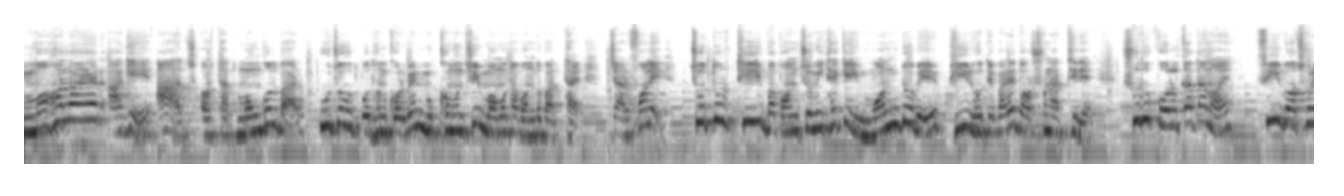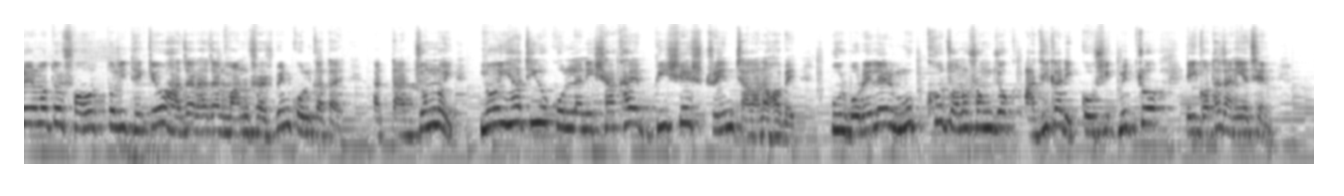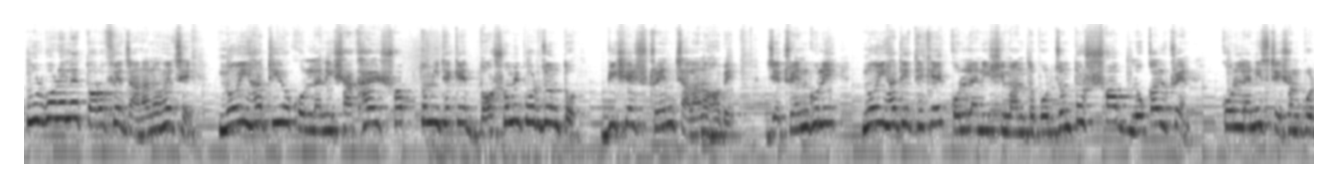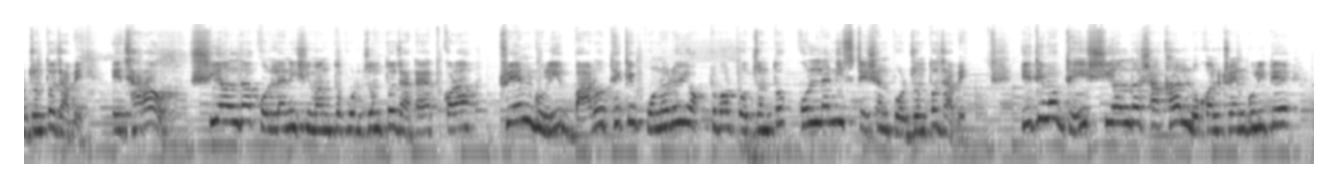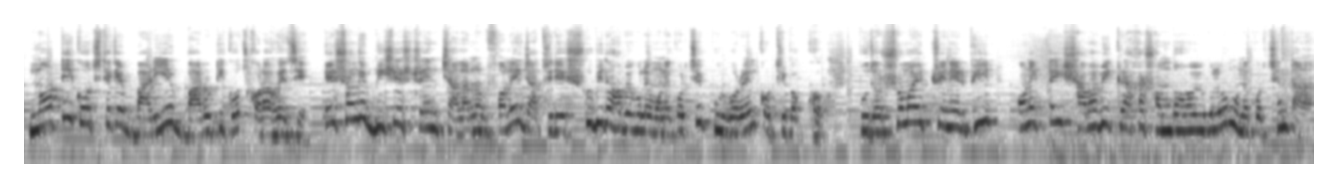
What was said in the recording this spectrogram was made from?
মহালয়ার আগে আজ, অর্থাৎ মঙ্গলবার, পুজো উদ্বোধন করবেন মুখ্যমন্ত্রী মমতা বন্দ্যোপাধ্যায়, যার ফলে চতুর্থী বা পঞ্চমী থেকেই মণ্ডপে ভিড় হতে পারে দর্শনার্থীদের। শুধু কলকাতা নয়, ফি বছরের মতো শহরতলি থেকেও হাজার হাজার মানুষ আসবেন কলকাতায়। আর তার জন্যই নৈহাটি ও কল্যাণী শাখায় বিশেষ ট্রেন চালানো হবে। পূর্ব রেলের মুখ্য জনসংযোগ আধিকারিক কৌশিক মিত্র এই কথা জানিয়েছেন। পূর্ব রেলের তরফে জানানো হয়েছে, নৈহাটি ও কল্যাণী শাখায় সপ্তমী থেকে দশমী পর্যন্ত বিশেষ ট্রেন চালানো হবে। যে ট্রেনগুলি নৈহাটি থেকে কল্যাণী সীমান্ত পর্যন্ত সব লোকাল ট্রেন কল্যাণী স্টেশন পর্যন্ত যাবে। এছাড়াও শিয়ালদা কল্যাণী সীমান্ত পর্যন্ত যাতায়াত করা ট্রেনগুলি বারো থেকে পনেরোই অক্টোবর পর্যন্ত কল্যাণী স্টেশন পর্যন্ত যাবে। ইতিমধ্যেই শিয়ালদা শাখার লোকাল ট্রেনগুলিতে নটি কোচ থেকে বাড়িয়ে বারোটি কোচ করা হয়েছে। এর সঙ্গে বিশেষ ট্রেন চালানোর ফলে যাত্রীদের সুবিধা হবে বলে মনে করছে পূর্ব রেল কর্তৃপক্ষ। পুজোর সময় ট্রেনের ভিড় অনেকটাই স্বাভাবিক রাখা সম্ভব হবে বলেও মনে করছেন তারা।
